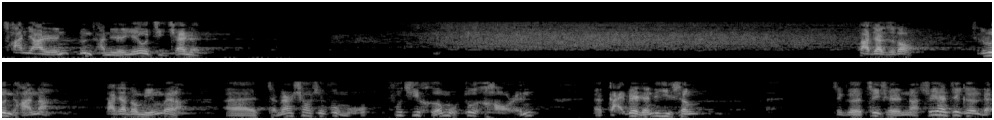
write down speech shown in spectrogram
参加人论坛的人也有几千人。大家知道这个论坛呢，大家都明白了，呃，怎么样孝敬父母，夫妻和睦，做个好人，呃，改变人的一生。这个这些人呢，虽然这个两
